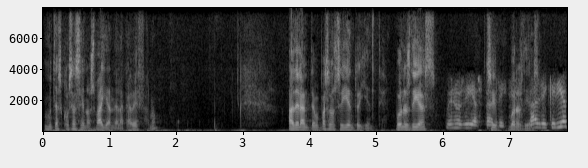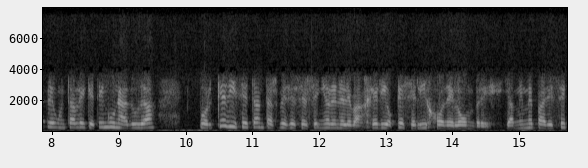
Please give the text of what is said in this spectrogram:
muchas cosas se nos vayan de la cabeza, ¿no? Adelante, vamos a pasar a un siguiente oyente. Buenos días. Buenos días, padre. Sí, buenos días. Padre, quería preguntarle que tengo una duda. ¿Por qué dice tantas veces el Señor en el Evangelio que es el Hijo del Hombre? Y a mí me parece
